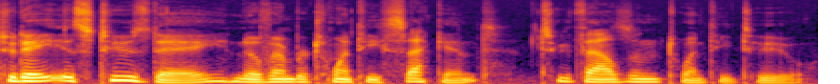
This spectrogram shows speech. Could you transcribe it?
Today is Tuesday, November 22nd, 2022.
